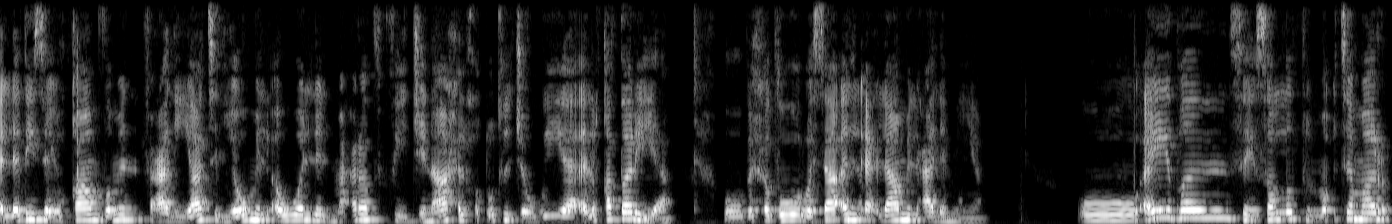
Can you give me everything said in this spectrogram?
الذي سيقام ضمن فعاليات اليوم الأول للمعرض في جناح الخطوط الجوية القطرية وبحضور وسائل الإعلام العالمية. وأيضا سيسلط المؤتمر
